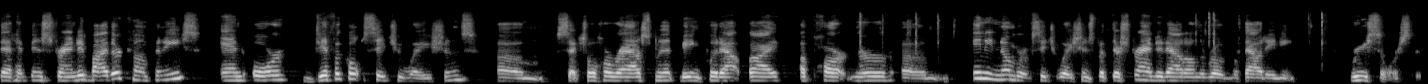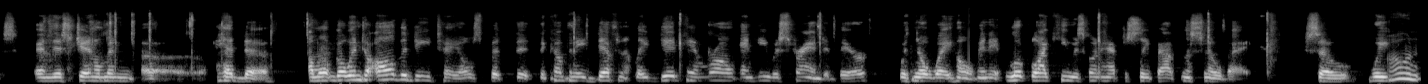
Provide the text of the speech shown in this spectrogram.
that have been stranded by their companies and or difficult situations, um, sexual harassment, being put out by a partner, um, any number of situations, but they're stranded out on the road without any resources. And this gentleman uh, had to I won't go into all the details, but the, the company definitely did him wrong and he was stranded there with no way home. And it looked like he was going to have to sleep out in the snowbank. So we oh, no.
